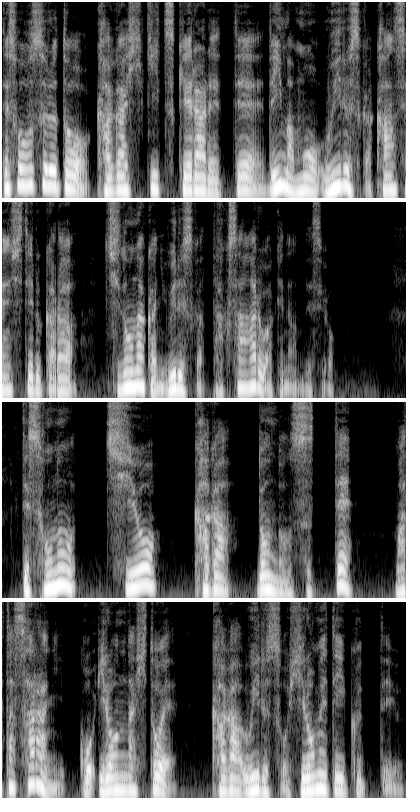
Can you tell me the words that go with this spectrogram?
で、そうすると蚊が引きつけられて、で、今もうウイルスが感染してるから、血の中にウイルスがたくさんあるわけなんですよ。で、その血を蚊がどんどん吸って、またさらにこういろんな人へ蚊がウイルスを広めていくっていう、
